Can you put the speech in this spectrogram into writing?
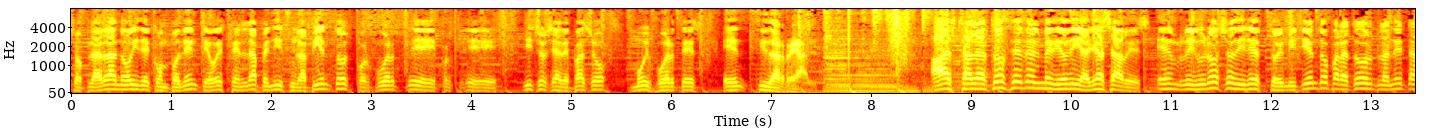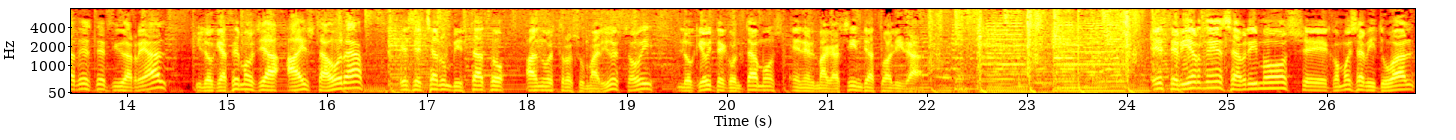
soplarán hoy de componente oeste en la península. Vientos, por fuerte, eh, dicho sea de paso, muy fuertes en Ciudad Real. Hasta las 12 del mediodía, ya sabes, en riguroso directo, emitiendo para todo el planeta desde Ciudad Real. Y lo que hacemos ya a esta hora es echar un vistazo a nuestro sumario. Esto hoy, lo que hoy te contamos en el magazine de actualidad. Este viernes abrimos, eh, como es habitual,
